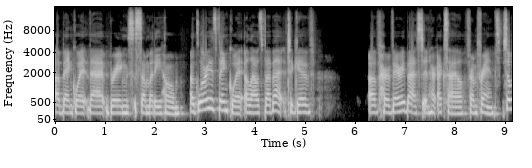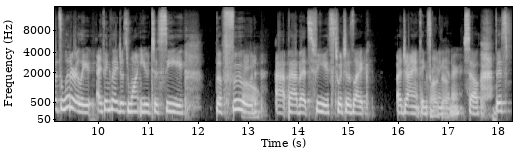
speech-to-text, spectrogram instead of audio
a banquet that brings somebody home. A glorious banquet allows Babette to give of her very best in her exile from France. So it's literally, I think they just want you to see the food Wow. at Babette's Feast, which is like a giant Thanksgiving Okay. dinner. So this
